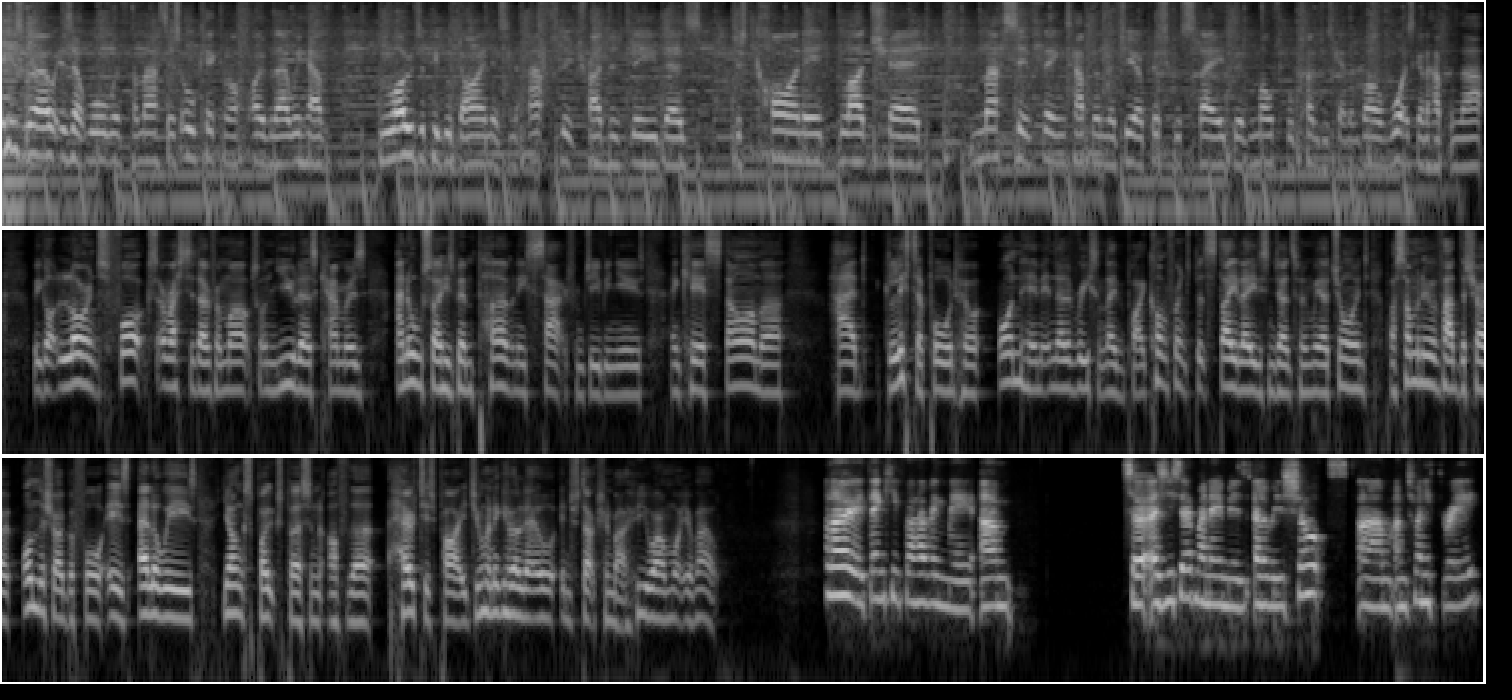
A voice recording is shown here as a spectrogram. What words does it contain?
Israel is at war with Hamas. It's all kicking off over there. We have loads of people dying. It's an absolute tragedy. There's just carnage, bloodshed, massive things happening on the geopolitical stage with multiple countries getting involved. What is going to happen that? We got Laurence Fox arrested over remarks on ULEZ cameras, and also he's been permanently sacked from GB News. And Keir Starmer had glitter poured on him in the recent Labour Party conference. But stay, ladies and gentlemen, we are joined by someone who have had the show on the show before. Is Eloise, young spokesperson of the Heritage Party. Do you want to give a little introduction about who you are and what you're about? Hello, thank you for having me. Um, so as you said, my name is Eloise Schultz. Um, I'm 23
